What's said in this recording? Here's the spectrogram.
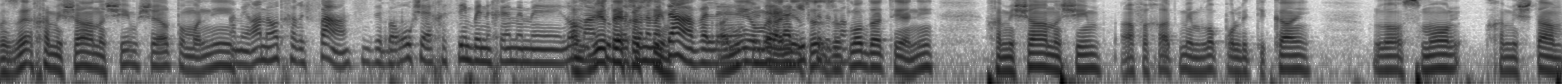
וזה חמישה אנשים שעוד פעם, אני... אמירה מאוד חריפה. זה ברור שהיחסים ביניכם הם אה, לא משהו בלשון המעטה, אבל אה, אתה אומר, יודע, אני, להגיד זה, כזה דבר. זאת לא דעתי, אני חמישה אנשים, אף אחד מהם לא פוליטיקאי, לא שמאל, חמישתם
